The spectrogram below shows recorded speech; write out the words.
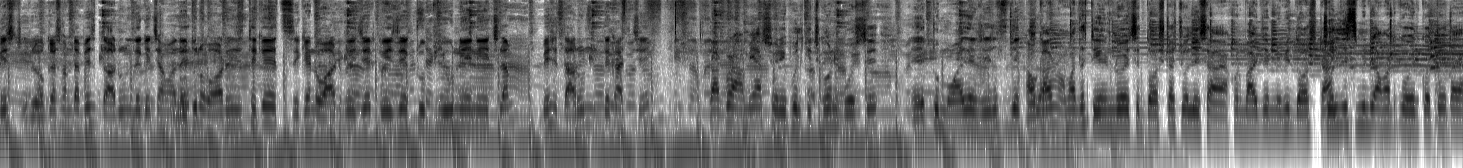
বেশ লোকেশনটা বেশ দারুণ লেগেছে আমাদের নতুন ওয়ার্ড ব্রিজ থেকে সেকেন্ড ওয়ার্ড ব্রিজের ব্রিজে একটু ভিউ নিয়ে নিয়েছিলাম। বেশ দারুণ দেখাচ্ছে। তারপর আমি আর শরীফুল কিছুক্ষণ বসে একটু মোবাইলের রিলস দেখছি কারণ আমাদের ট্রেন রয়েছে দশটা চল্লিশ এখন বাজে মেবি দশটা চল্লিশ মিনিট আমাকে ওয়েট করতে হবে তাই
